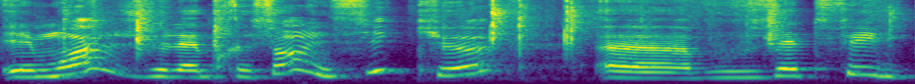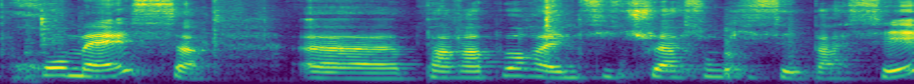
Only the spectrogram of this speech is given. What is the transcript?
Et moi, j'ai l'impression ici que vous vous êtes fait une promesse euh, par rapport à une situation qui s'est passée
